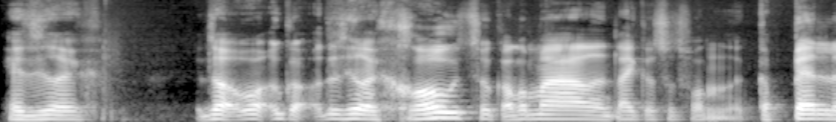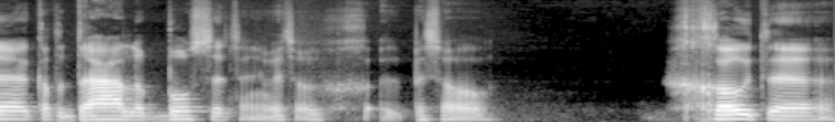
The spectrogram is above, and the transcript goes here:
het is heel erg... Het is, heel erg groot, ook allemaal. Het lijkt een soort van kapellen, kathedralen, bossen. Het zijn best wel, best wel grote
